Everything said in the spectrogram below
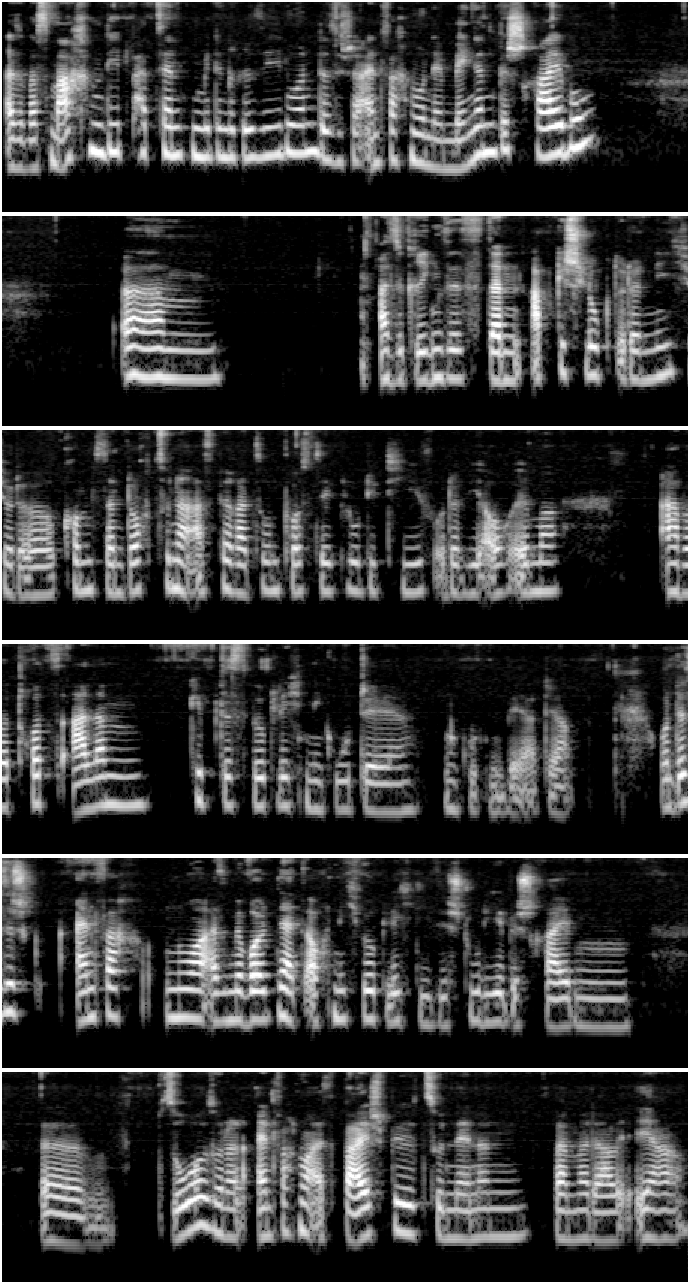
Also was machen die Patienten mit den Residuen? Das ist ja einfach nur eine Mengenbeschreibung. Ähm, also kriegen sie es dann abgeschluckt oder nicht oder kommt es dann doch zu einer Aspiration postdeglutitiv oder wie auch immer. Aber trotz allem gibt es wirklich eine gute, einen guten Wert, ja. Und das ist einfach nur, also wir wollten jetzt auch nicht wirklich diese Studie beschreiben äh, so, sondern einfach nur als Beispiel zu nennen, weil wir da eher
